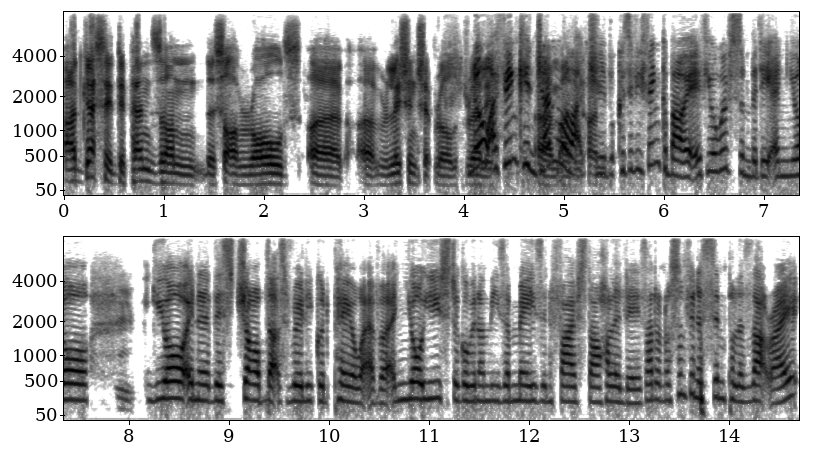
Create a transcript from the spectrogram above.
I'd guess it depends on the sort of roles, uh, uh relationship roles. Really. No, I think in Um, general, and- actually, and- because if you think about it, if you're with somebody and you're Mm. you're in a, this job that's really good pay or whatever, and you're used to going on these amazing five star holidays, I don't know, something as simple as that, right?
